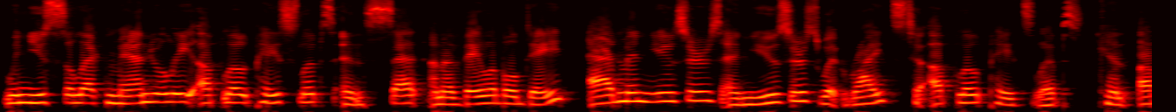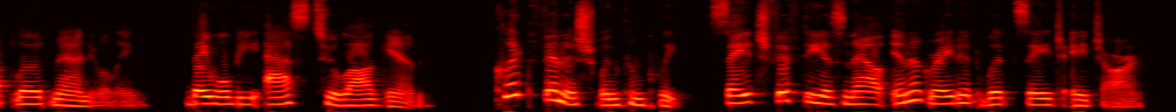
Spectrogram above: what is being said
When you select manually upload payslips and set an available date, admin users and users with rights to upload payslips can upload manually. They will be asked to log in. Click Finish when complete. Sage 50 is now integrated with Sage HR.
